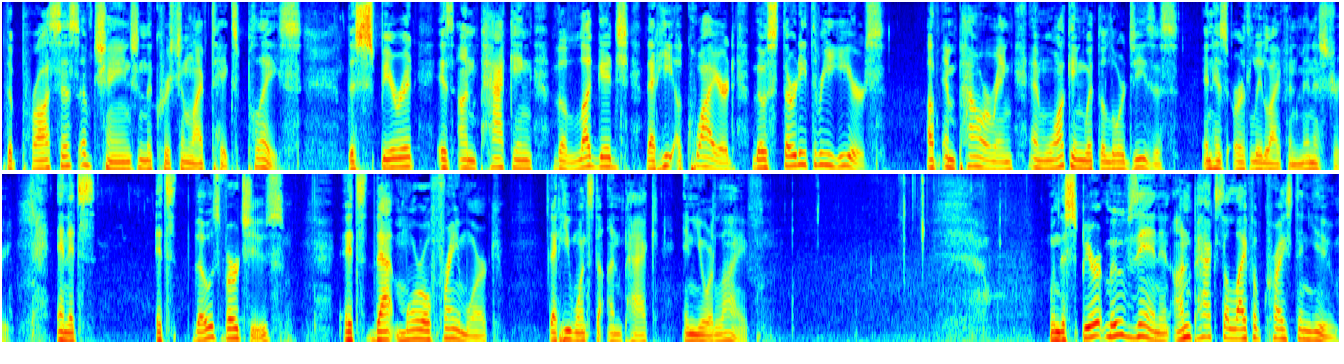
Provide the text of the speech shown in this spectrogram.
the process of change in the Christian life takes place. The Spirit is unpacking the luggage that He acquired those 33 years of empowering and walking with the Lord Jesus in his earthly life and ministry. And it's it's those virtues, it's that moral framework that he wants to unpack in your life. When the Spirit moves in and unpacks the life of Christ in you,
